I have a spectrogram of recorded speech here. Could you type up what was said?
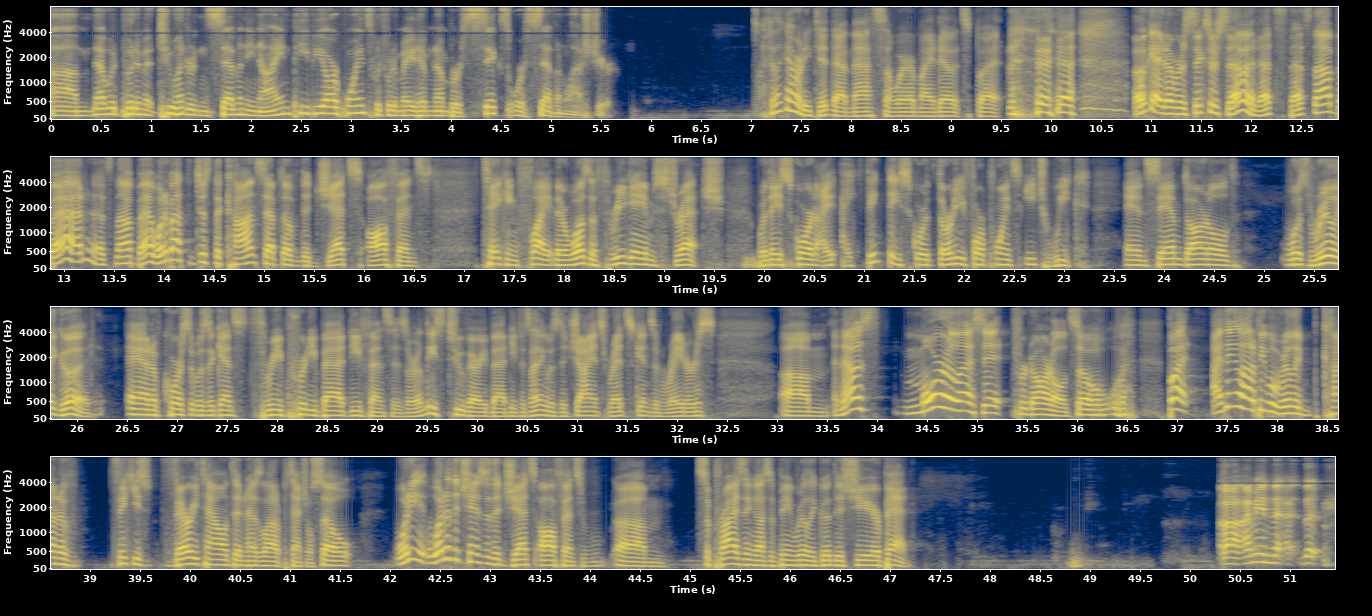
um, that would put him at 279 PPR points, which would have made him number six or seven last year. I feel like I already did that math somewhere in my notes, but okay, number six or seven. That's that's not bad. That's not bad. What about just the concept of the Jets offense taking flight? There was a three game stretch where they scored, I, I think they scored 34 points each week, and Sam Darnold was really good. And of course, it was against three pretty bad defenses, or at least two very bad defenses. I think it was the Giants, Redskins, and Raiders. Um, and that was more or less it for Darnold. So, but I think a lot of people really kind of think he's very talented and has a lot of potential. So, what do you? What are the chances of the Jets' offense um, surprising us and being really good this year? Ben. Uh, I mean, the, the,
